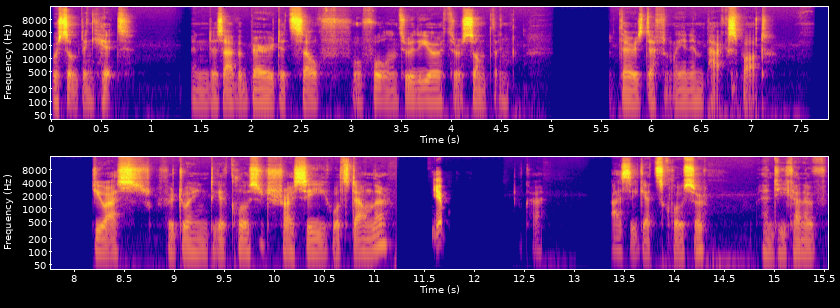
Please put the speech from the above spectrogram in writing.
where something hit and has either buried itself or fallen through the earth or something. But there is definitely an impact spot. Do you ask for Dwayne to get closer to try see what's down there? Yep. Okay. As he gets closer, and he kind of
